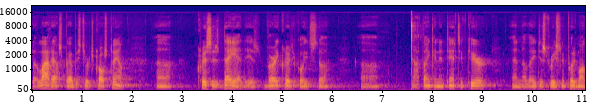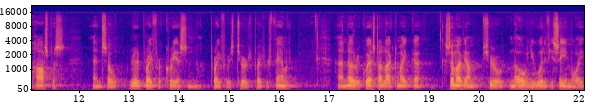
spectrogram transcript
at Lighthouse Baptist Church across town. Uh, Chris's dad is very critical. He's, uh, uh, I think, in intensive care, and uh, they just recently put him on hospice. And so, really pray for Chris and uh, pray for his church, pray for his family. Another request I'd like to make some of you I'm sure know, and you would if you see him away.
